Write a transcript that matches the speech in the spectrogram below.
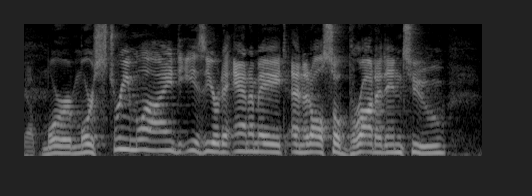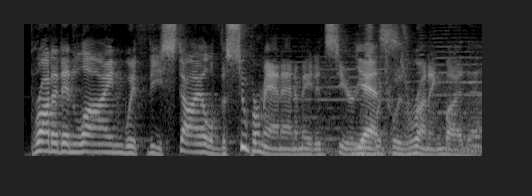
Yep, More more streamlined, easier to animate, and it also brought it into brought it in line with the style of the Superman animated series, Yes. which was running by then.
